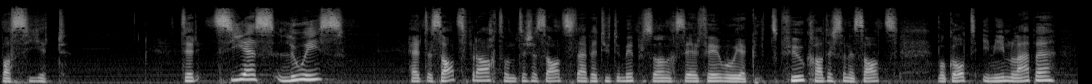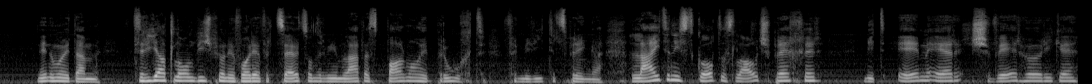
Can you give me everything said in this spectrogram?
passiert. Der C.S. Lewis hat einen Satz gebracht, und das ist ein Satz, der bedeutet mir persönlich sehr viel, weil ich das Gefühl hatte, das ist so ein Satz, wo Gott in meinem Leben, nicht nur mit dem Triathlon-Beispiel, das ich vorher erzählt sondern in meinem Leben ein paar Mal gebraucht, für mich weiterzubringen. Leiden ist Gottes Lautsprecher, mit dem er Schwerhörige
